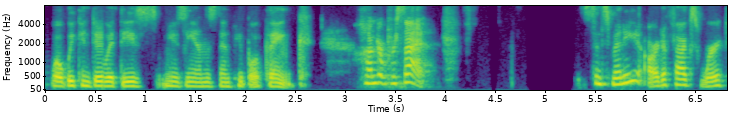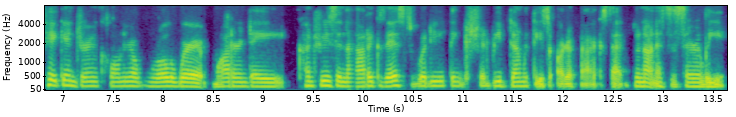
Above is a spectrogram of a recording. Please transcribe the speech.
what we can do with these museums than people think. 100%. Since many artifacts were taken during colonial rule where modern day countries did not exist, what do you think should be done with these artifacts that do not necessarily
